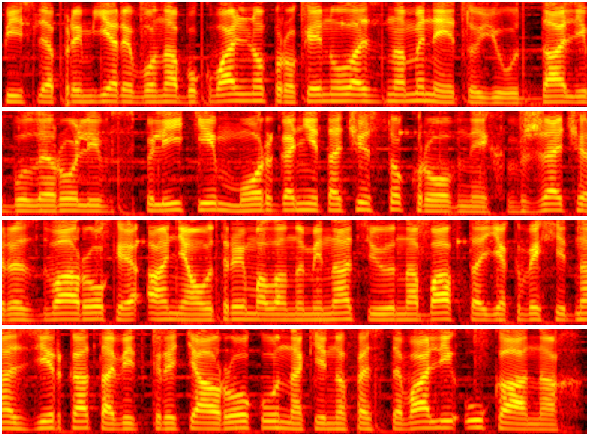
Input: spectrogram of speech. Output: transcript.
Після прем'єри вона буквально прокинулась знаменитою. Далі були ролі в спліті, Моргані та чистокровних. Вже через два роки Аня отримала номінацію на Бафта як вихідна зірка та відкриття року на кінофестивалі у Канах.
